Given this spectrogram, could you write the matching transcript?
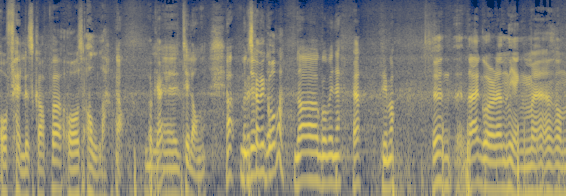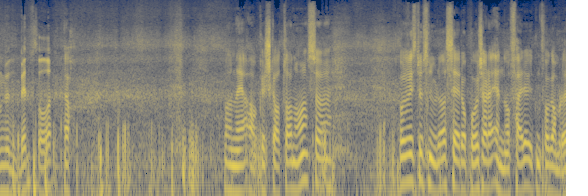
og fellesskapet og oss alle. Ja, Ok. eh, til landet. Ja, Men skal vi gå, da? Da går vi ned. Ja. Prima. Du, der går det en gjeng med sånn munnbind, så du? Ja. Og ned Akersgata nå, så Og hvis du snur deg og ser oppover, så er det enda færre utenfor gamle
